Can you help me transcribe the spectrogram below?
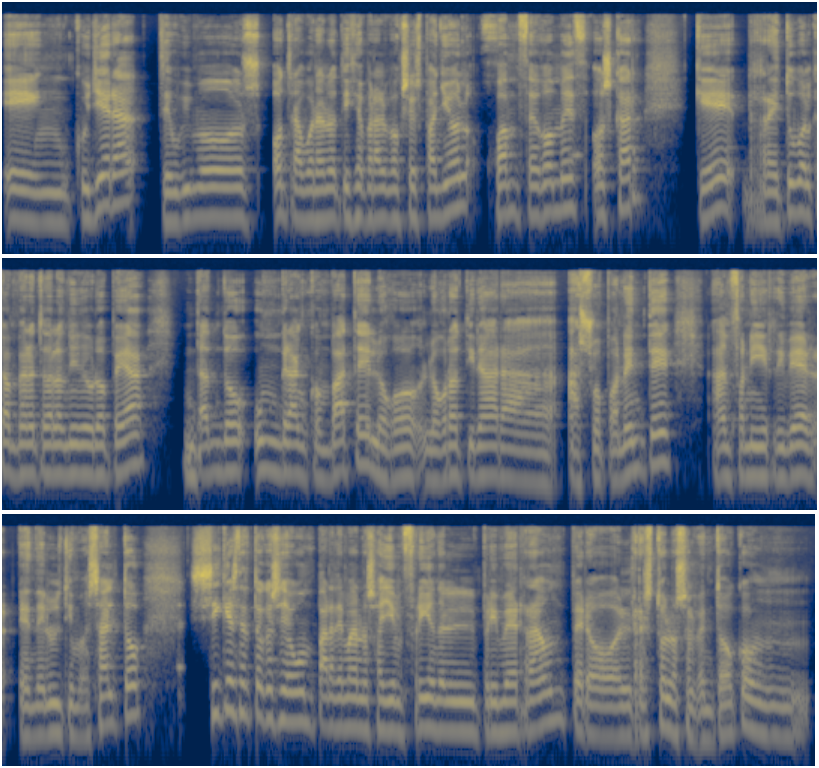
en Cullera tuvimos otra buena noticia para el box español, Juan C. Gómez, Oscar, que retuvo el campeonato de la Unión Europea dando un gran combate, luego logró tirar a, su oponente, Anthony River, en el último asalto. Sí que es cierto que se llevó un par de manos ahí en frío en el primer round, pero el resto lo solventó con,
